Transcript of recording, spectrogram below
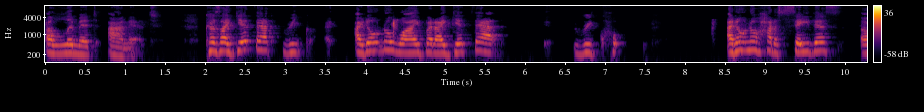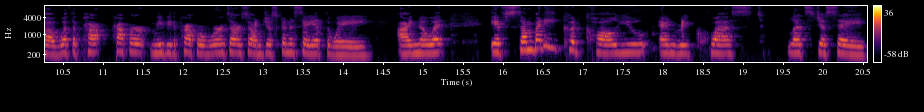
a limit on it. Because i get that re- i don't know why but i get that requ- i don't know how to say this uh, what the pro- proper maybe the proper words are so i'm just going to say it the way i know it. If somebody could call you and request let's just say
